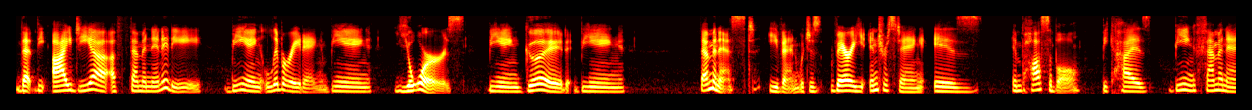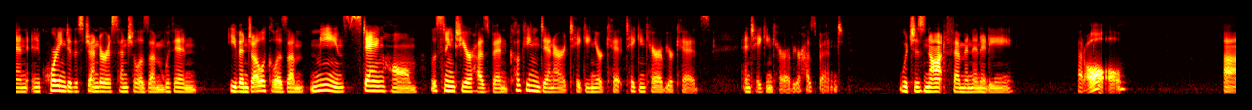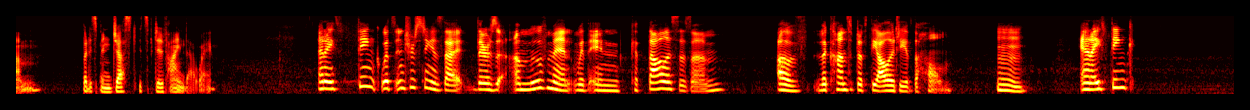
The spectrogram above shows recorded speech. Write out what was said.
that the idea of femininity being liberating, being yours, being good, being feminist, even, which is very interesting, is impossible because being feminine, according to this gender essentialism within evangelicalism means staying home, listening to your husband, cooking dinner, taking your kid, taking care of your kids, and taking care of your husband, which is not femininity at all. Um, but it's been just it's defined that way. And I think what's interesting is that there's a movement within Catholicism of the concept of theology of the home. Mm. And I think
